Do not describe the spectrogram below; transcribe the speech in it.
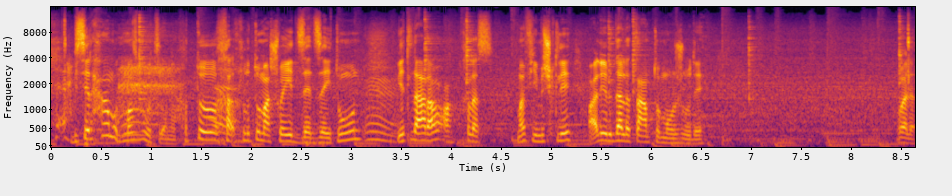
بصير حامض مزبوط يعني. حطوا خلطوه مع شوية زيت زيتون بيطلع روعة خلص. ما في مشكلة. وعليه بضل طعمته موجودة. ولا.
